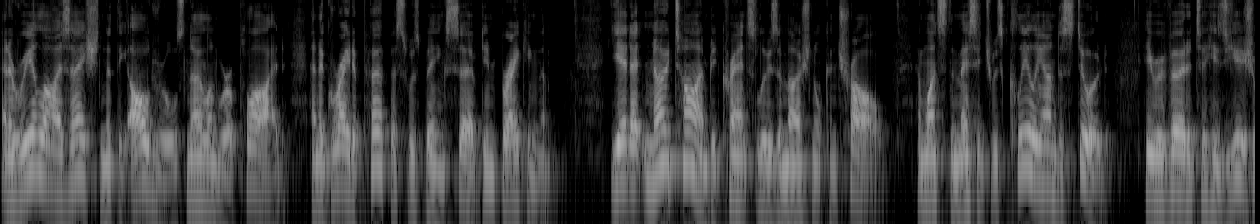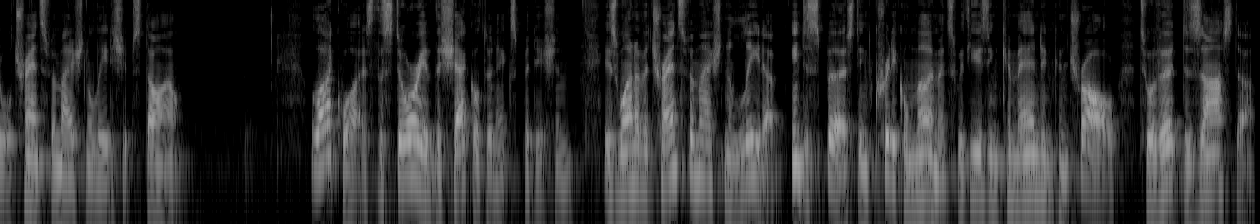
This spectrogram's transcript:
and a realisation that the old rules no longer applied and a greater purpose was being served in breaking them. Yet at no time did Kranz lose emotional control, and once the message was clearly understood, he reverted to his usual transformational leadership style. Likewise, the story of the Shackleton expedition is one of a transformational leader interspersed in critical moments with using command and control to avert disaster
